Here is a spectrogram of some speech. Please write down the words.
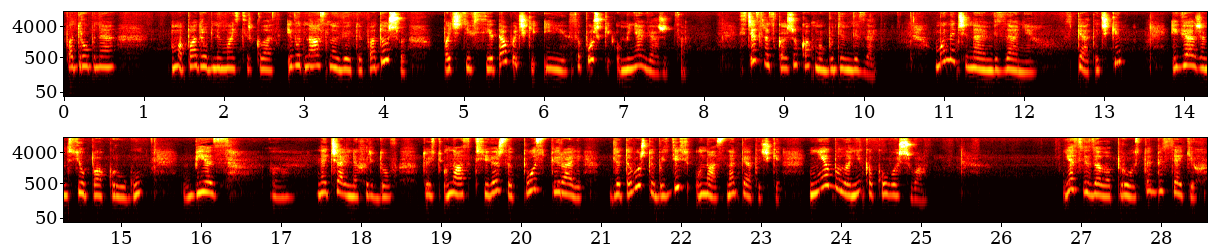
подробная, подробный мастер-класс. И вот на основе этой подошвы почти все тапочки и сапожки у меня вяжутся. Сейчас расскажу, как мы будем вязать. Мы начинаем вязание с пяточки и вяжем все по кругу без э, начальных рядов. То есть у нас все вяжется по спирали, для того, чтобы здесь у нас на пяточке не было никакого шва. Я связала просто, без всяких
